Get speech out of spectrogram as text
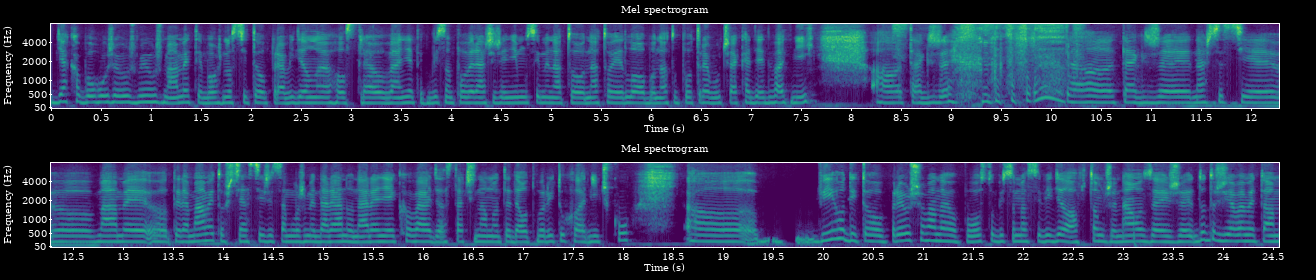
Vďaka Bohu, že už my už máme tie možnosti toho pravidelného stravovania, tak by som povedala, že nemusíme na to, na to jedlo alebo na tú potravu čakať aj dva dní. O, takže, takže naš našťastie e, máme, e, teda máme to šťastie, že sa môžeme na ráno naranejkovať a stačí nám teda otvoriť tú chladničku. E, výhody toho preušovaného pôstu by som asi videla v tom, že naozaj, že dodržiavame tam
